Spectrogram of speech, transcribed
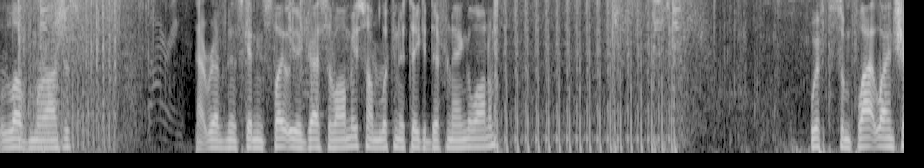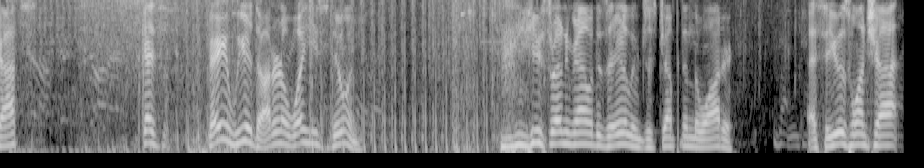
Love Mirages. That Revenant's getting slightly aggressive on me, so I'm looking to take a different angle on him. Whiffed some flatline shots. This guy's very weird, though. I don't know what he's doing. he was running around with his heirloom, just jumping in the water. Uh, so he was one shot.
